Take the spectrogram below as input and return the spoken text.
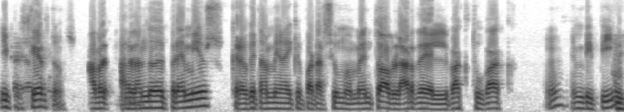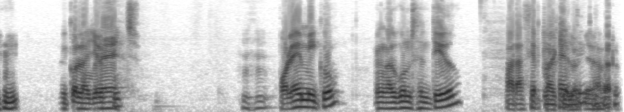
Y por cierto, hab- hablando de premios, creo que también hay que pararse un momento a hablar del back-to-back ¿eh? MVP, Ujú. Nikola Hombre. Jokic, polémico en algún sentido para cierta gente. ver.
